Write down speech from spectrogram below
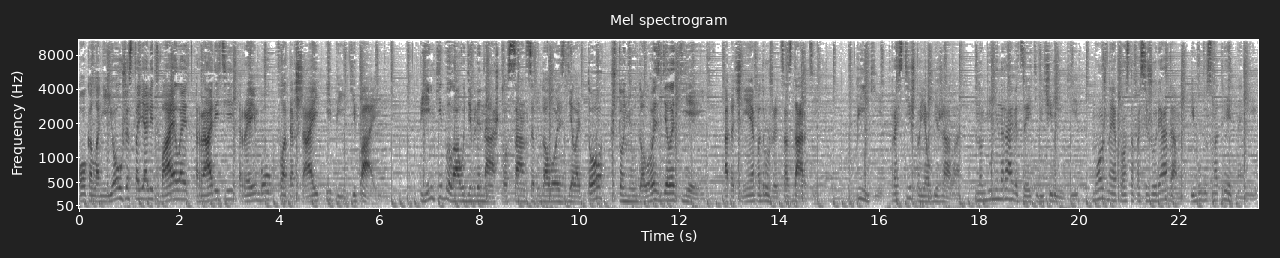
Около нее уже стояли Твайлайт, Рарити, Рейнбоу, Флаттершай и Пинки Пай. Пинки была удивлена, что Сансет удалось сделать то, что не удалось сделать ей, а точнее подружиться с Дарти. Пинки, прости, что я убежала, но мне не нравятся эти вечеринки. Можно я просто посижу рядом и буду смотреть на них?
